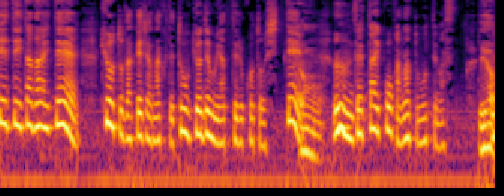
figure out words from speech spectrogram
えていただいて、京都だけじゃなくて東京でもやってることを知って、うん。うん、絶対行こうかなと思ってます。いや、そ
